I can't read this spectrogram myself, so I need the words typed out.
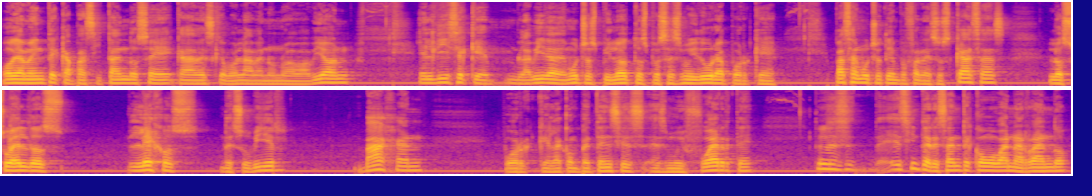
obviamente capacitándose cada vez que volaba en un nuevo avión, él dice que la vida de muchos pilotos pues es muy dura porque pasan mucho tiempo fuera de sus casas, los sueldos lejos de subir bajan porque la competencia es, muy fuerte. Entonces es interesante cómo va narrando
